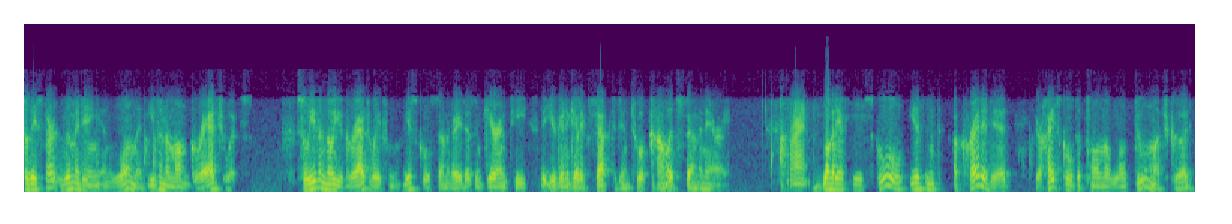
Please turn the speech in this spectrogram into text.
So they start limiting enrollment even among graduates. So even though you graduate from a high school seminary, it doesn't guarantee that you're going to get accepted into a college seminary. Right. But if your school isn't accredited, your high school diploma won't do much good.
